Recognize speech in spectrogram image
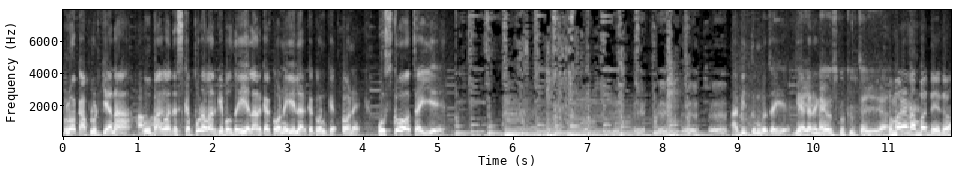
ब्लॉग अपलोड किया ना वो बांग्लादेश का पूरा लड़के बोलते हैं ये लड़का कौन है ये लड़का कौन के- कौन है उसको चाहिए अभी तुमको चाहिए क्या मैं करेगा उसको क्यों चाहिए यार? तुम्हारा नंबर दे दो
